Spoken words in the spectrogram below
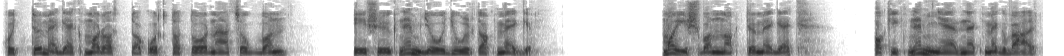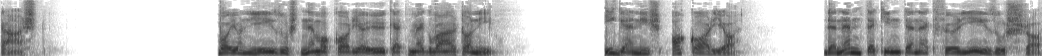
hogy tömegek maradtak ott a tornácokban, és ők nem gyógyultak meg. Ma is vannak tömegek, akik nem nyernek megváltást. Vajon Jézus nem akarja őket megváltani? Igenis akarja, de nem tekintenek föl Jézusra.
